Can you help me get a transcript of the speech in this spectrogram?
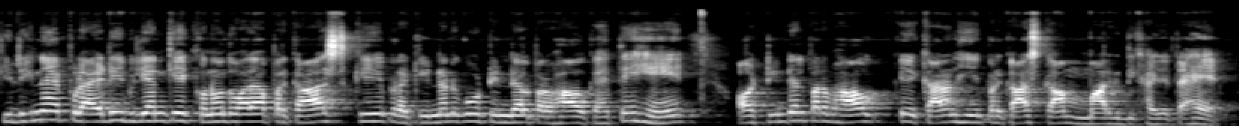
कि लिखना है पोलाइडी विलियन के कणों द्वारा प्रकाश के प्रकीर्णन को टिंडल प्रभाव कहते हैं और टिंडल प्रभाव के कारण ही प्रकाश का मार्ग दिखाई देता है।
